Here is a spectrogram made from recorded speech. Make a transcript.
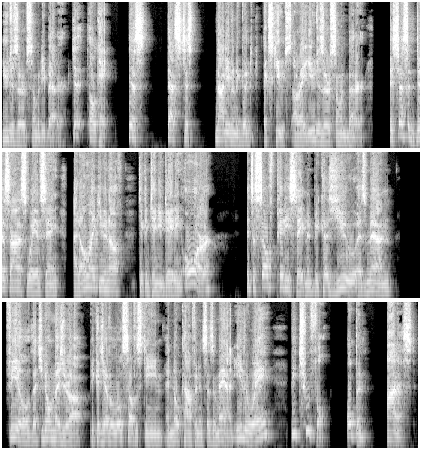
you deserve somebody better. Just, okay, just that's just not even a good excuse, all right? You deserve someone better. It's just a dishonest way of saying, I don't like you enough to continue dating, or it's a self pity statement because you, as men, feel that you don't measure up because you have a low self esteem and no confidence as a man. Either way, be truthful, open, honest.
